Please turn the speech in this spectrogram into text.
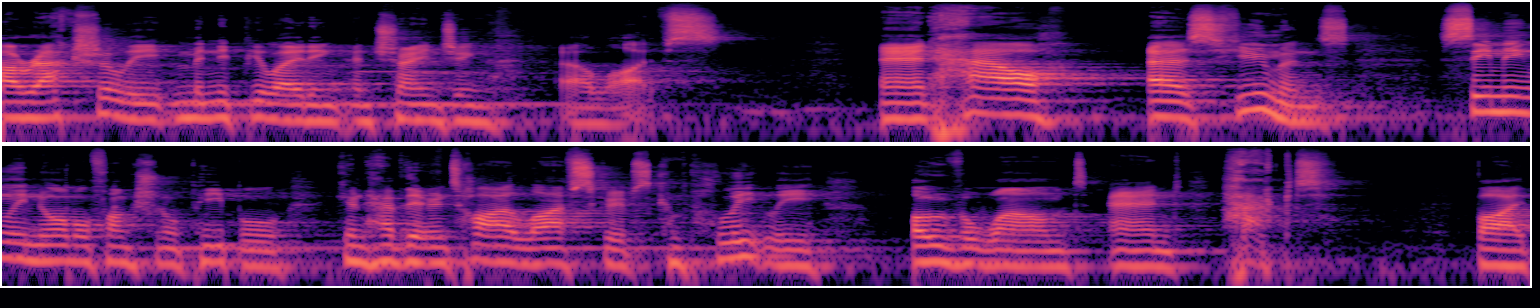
are actually manipulating and changing our lives. And how, as humans, seemingly normal functional people can have their entire life scripts completely overwhelmed and hacked by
